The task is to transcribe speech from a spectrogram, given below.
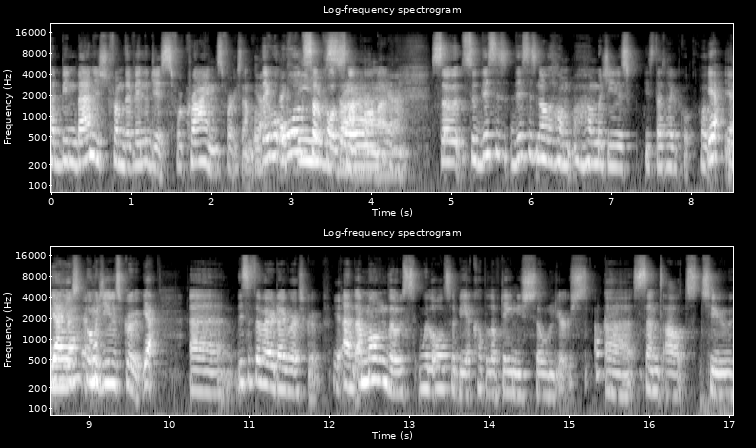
had been banished from their villages for crimes, for example. Yeah, they were like also thieves called or- Snaphana. yeah. So, so this is this is not a hom- homogeneous. Is that how you call Yeah, in yeah, English? yeah. Homogeneous group. Yeah. Uh, this is a very diverse group, Yeah. and among those will also be a couple of Danish soldiers Okay. uh, sent out to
